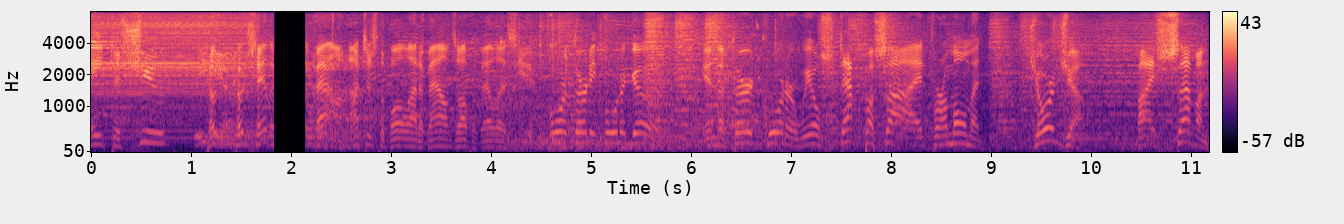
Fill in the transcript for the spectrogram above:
eight to shoot. Coach, Coach Taylor bound, not just the ball out of bounds off of LSU. 4.34 to go in the third quarter. We'll step aside for a moment. Georgia by seven.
